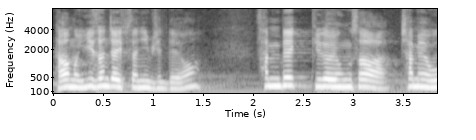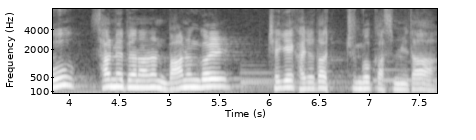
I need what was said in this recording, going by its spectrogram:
다음은 이선자 집사님이신데요. 300 기도용사 참여 후 삶의 변화는 많은 걸 제게 가져다 준 것 같습니다.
